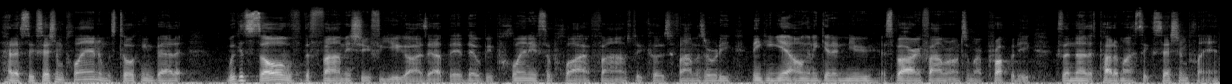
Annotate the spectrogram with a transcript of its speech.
had a succession plan and was talking about it, we could solve the farm issue for you guys out there. There would be plenty of supply of farms because farmers are already thinking, yeah, I'm going to get a new aspiring farmer onto my property because I know that's part of my succession plan.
